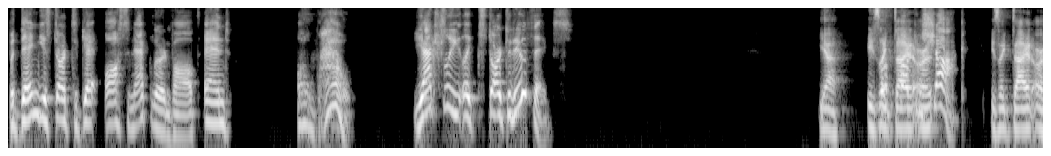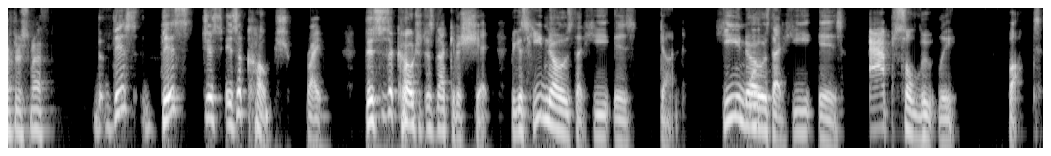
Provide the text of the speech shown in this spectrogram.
but then you start to get Austin Ekeler involved, and oh wow, you actually like start to do things. Yeah, he's like diet Ar- shock. He's like diet Arthur Smith this this just is a coach, right? This is a coach that does not give a shit because he knows that he is done. He knows well, that he is absolutely fucked.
